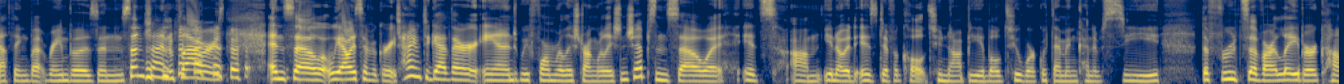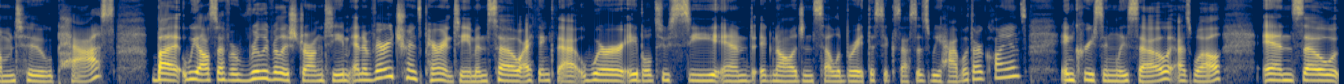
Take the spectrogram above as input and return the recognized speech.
nothing but rainbows and sunshine and flowers. and so we always have a great time together and we form really strong relationships. And so it's, um, you know, it is difficult to not be able to work with them and kind of see the fruits of our labor come to pass. But we also have a really, really strong team and a very transparent team. And so I think that we're able to see and acknowledge and celebrate the successes we have with our clients, increasingly so as well. And so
